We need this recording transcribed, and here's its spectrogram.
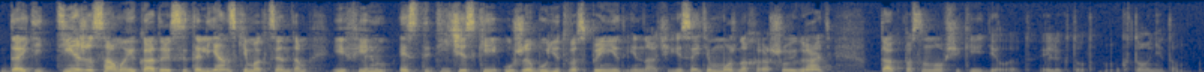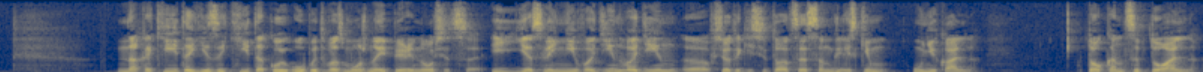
Дайте те же самые кадры с итальянским акцентом, и фильм эстетически уже будет воспринят иначе. И с этим можно хорошо играть, так постановщики и делают. Или кто, там, кто они там. На какие-то языки такой опыт, возможно, и переносится. И если не в один в один, э, все-таки ситуация с английским уникальна. То концептуально,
